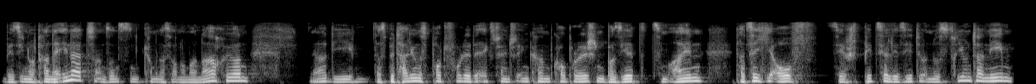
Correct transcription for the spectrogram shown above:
wer sich noch dran erinnert, ansonsten kann man das auch nochmal nachhören. Ja, die, das Beteiligungsportfolio der Exchange Income Corporation basiert zum einen tatsächlich auf sehr spezialisierte Industrieunternehmen,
